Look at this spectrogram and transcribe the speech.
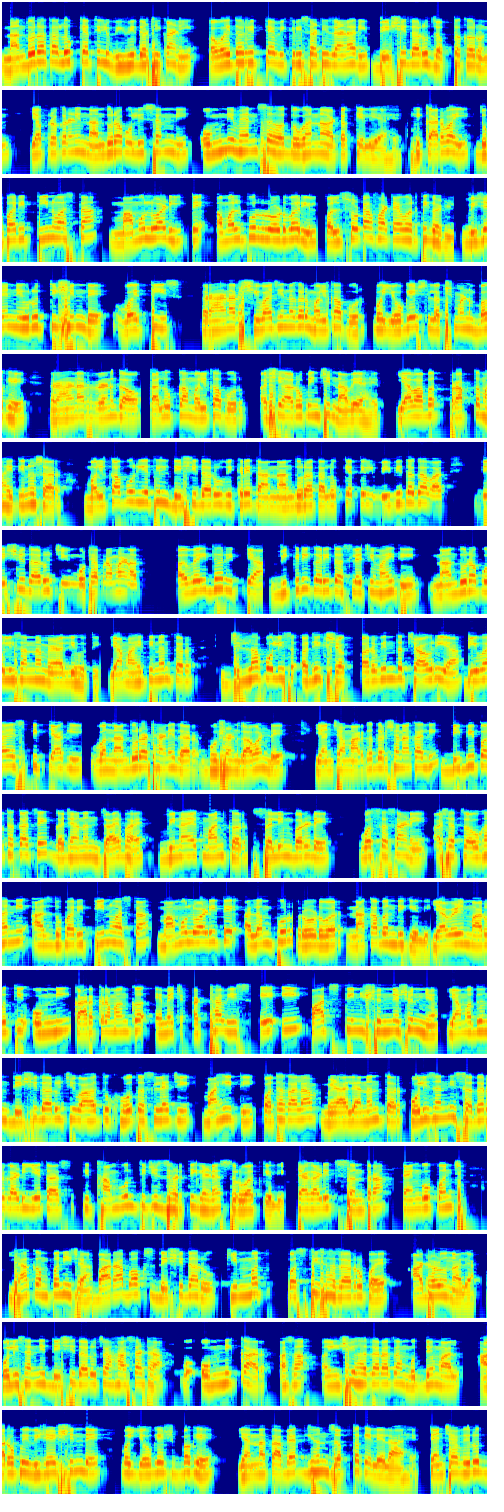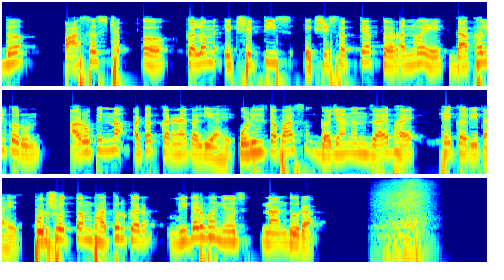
नांदुरा तालुक्यातील विविध ठिकाणी अवैधरित्या विक्रीसाठी जाणारी देशी दारू जप्त करून या प्रकरणी नांदुरा पोलिसांनी ओमनी व्हॅनसह दोघांना अटक केली आहे. ही कारवाई दुपारी तीन वाजता मामुलवाडी ते अमलपूर रोडवरील पलसोटा फाट्यावरती घडली. विजय निवृत्ती शिंदे वय तीस राहणार शिवाजीनगर मलकापूर व योगेश लक्ष्मण बघे राहणार रणगाव तालुका मलकापूर अशी आरोपींची नावे आहेत. याबाबत प्राप्त माहितीनुसार मलकापूर येथील देशी दारू विक्रेता नांदुरा तालुक्यातील विविध गावात देशी दारूची मोठ्या प्रमाणात अवैधरित्या विक्री करीत असल्याची माहिती नांदुरा पोलिसांना मिळाली होती. या माहितीनंतर जिल्हा पोलीस अधीक्षक अरविंद चावरिया डीवायएसपी त्यागी व नांदुरा ठाणेदार भूषण गावंडे यांच्या मार्गदर्शनाखाली डीबी पथकाचे गजानन जायभाय विनायक मानकर सलीम बर्डे व ससाणे अशा चौघांनी आज दुपारी तीन वाजता मामूलवाडी ते अलमपूर रोडवर नाकाबंदी केली. यावेळी मारुती ओमनी कार क्रमांक एम एच अठ्ठावीस ए ई पाच तीन शून्य शून्य यामधून देशी दारूची वाहतूक होत असल्याची माहिती पथकाला मिळाल्यानंतर पोलिसांनी सदर गाडी येताच ती थांबवून तिची झडती घेण्यास सुरुवात केली. त्या गाडीत संत्रा टँगो पंच ह्या कंपनीच्या बारा बॉक्स देशी दारू किंमत पस्तीस हजार रुपये आढळून आल्या. पोलिसांनी देशी दारूचा हा साठा व ओमनी कार असा ऐंशी हजाराचा मुद्देमाल आरोपी विजय शिंदे व योगेश बघे यांना ताब्यात घेऊन जप्त केलेला आहे. त्यांच्या विरुद्ध पासष्ट अ कलम एकशे तीस एकशे सत्याहत्तर अन्वये दाखल करून आरोपींना अटक करण्यात आली आहे. पुढील तपास गजानन जायभाय हे करीत आहेत. पुरुषोत्तम भातुरकर विदर्भ न्यूज नांदुरा.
